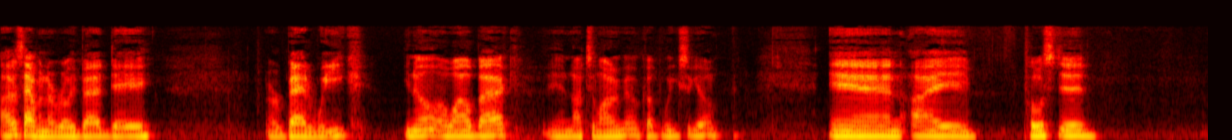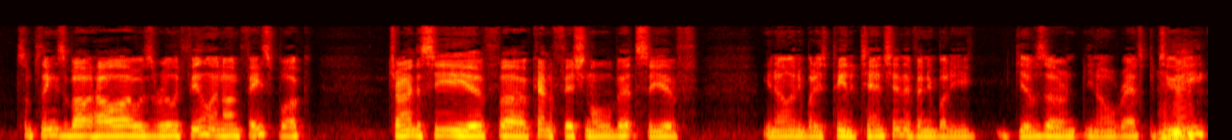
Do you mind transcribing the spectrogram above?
I was having a really bad day or bad week, you know, a while back, and not too long ago, a couple weeks ago, and I posted some things about how I was really feeling on Facebook, trying to see if uh, kind of fishing a little bit, see if you know anybody's paying attention, if anybody gives a you know rat's patootie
